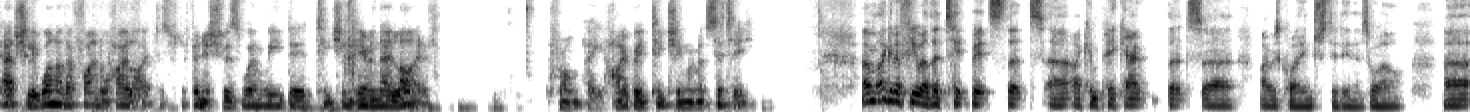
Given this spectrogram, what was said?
actually one other final highlight just to finish was when we did teaching here and there live from a hybrid teaching room at City. Um, I got a few other tidbits that uh, I can pick out that uh, I was quite interested in as well. Uh,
